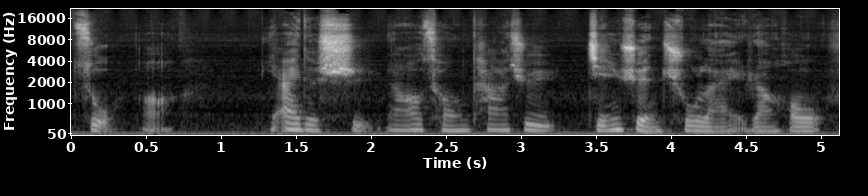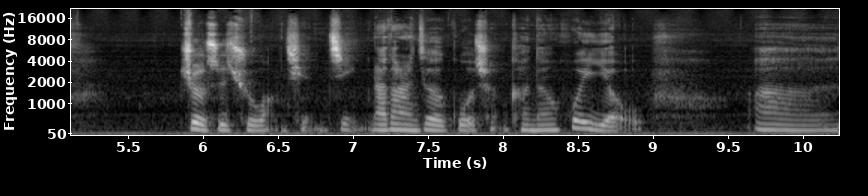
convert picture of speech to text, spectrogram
做啊，你爱的事，然后从它去拣选出来，然后。就是去往前进，那当然这个过程可能会有，呃，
